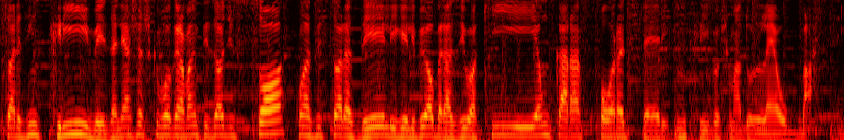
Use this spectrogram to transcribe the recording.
histórias incríveis. Aliás, acho que vou gravar um episódio só com as histórias dele. Ele veio ao Brasil aqui é um cara fora de série incrível chamado Léo Bassi.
